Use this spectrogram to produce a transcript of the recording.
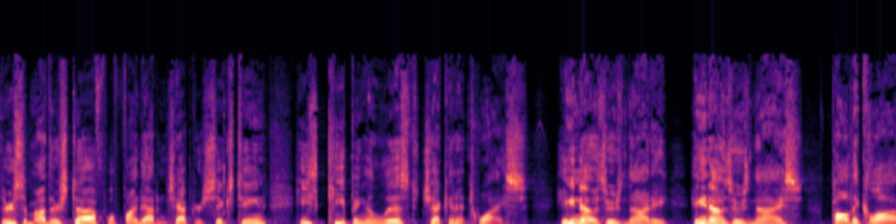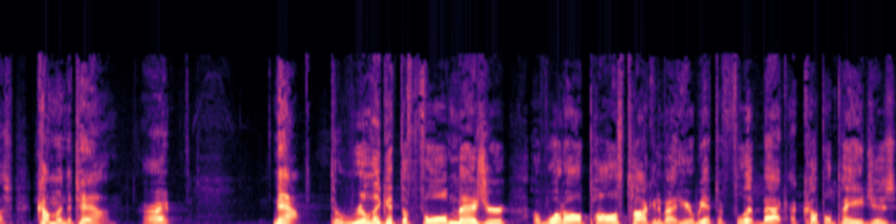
there's some other stuff. We'll find out in chapter 16. He's keeping a list, checking it twice. He knows who's naughty. He knows who's nice. Polly Claus coming to town. All right? Now, to really get the full measure of what all Paul's talking about here, we have to flip back a couple pages.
